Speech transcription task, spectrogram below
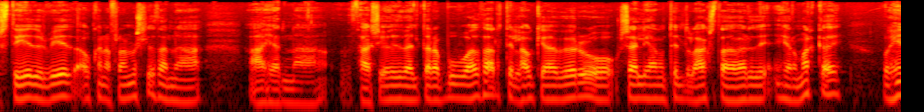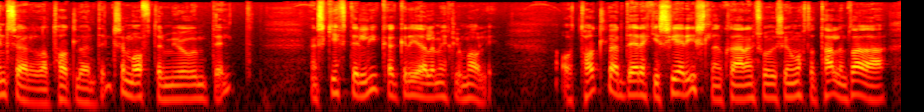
stiður við ákveðna framherslu þannig að, að hérna, það sé auðveldar að búa þar til ágæða vöru og selja hann til dælu verði hér á markaði og hins vegar er það tollverndin sem oft er mjög umdild en skiptir líka gríðarlega miklu máli og tollvernd er ekki sér íslensk, það er eins og við séum ofta að tala um það að,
